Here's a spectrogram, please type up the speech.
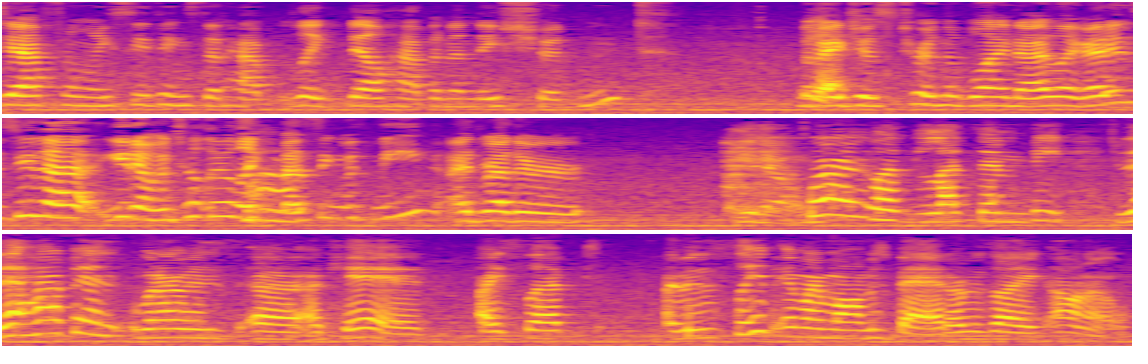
definitely see things that happen, like they'll happen and they shouldn't. But I just turn the blind eye, like I didn't see that, you know, until they're like messing with me. I'd rather, you know. Or let, let them be. That happened when I was uh, a kid. I slept, I was asleep in my mom's bed. I was like, I don't know,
